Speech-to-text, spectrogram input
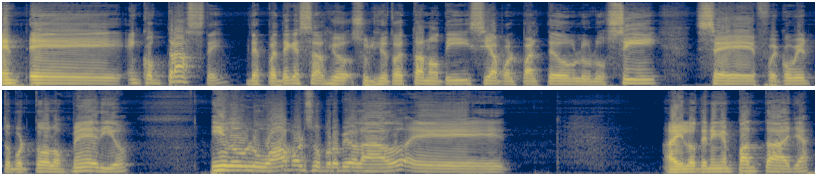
En, eh, contraste, después de que surgió, surgió, toda esta noticia por parte de WLC, se fue cubierto por todos los medios. Y WA, por su propio lado, eh, ahí lo tienen en pantalla.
